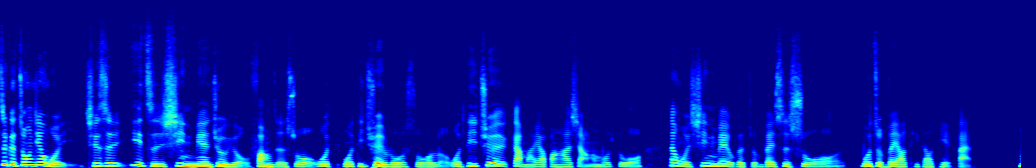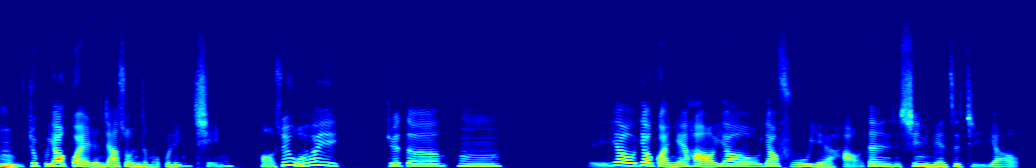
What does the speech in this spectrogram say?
这个中间，我其实一直心里面就有放着，说我我的确啰嗦了，我的确干嘛要帮他想那么多？但我心里面有个准备，是说我准备要提到铁板，嗯，就不要怪人家说你怎么不领情，好，所以我会觉得，嗯，要要管也好，要要服务也好，但是心里面自己要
